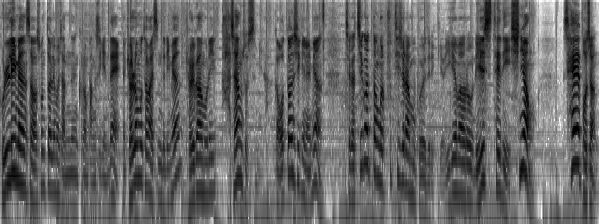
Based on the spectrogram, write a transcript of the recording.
돌리면서 손떨림을 잡는 그런 방식인데 결론부터 말씀드리면 결과물이 가장 좋습니다. 그러니까 어떤 식이냐면 제가 찍었던 걸 푸티지를 한번 보여드릴게요. 이게 바로 릴스테디 신형 새 버전.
